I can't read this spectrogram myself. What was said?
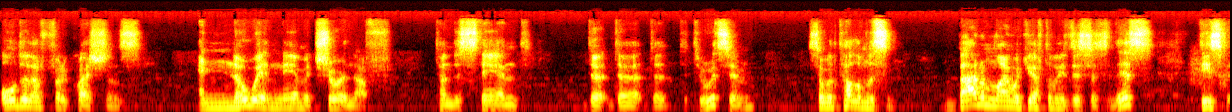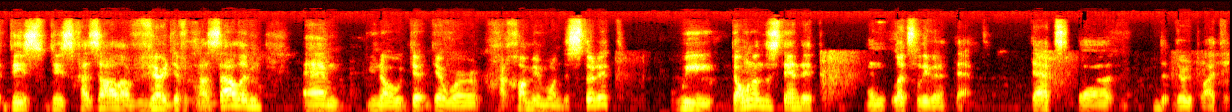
old enough for the questions and nowhere near mature enough to understand the the the, the terutzim, so we'll tell them, listen. Bottom line, what you have to believe this is this. These these these chazal are very difficult chazalim, and you know there, there were chachamim who understood it. We don't understand it, and let's leave it at that. That's the, the, reply to.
